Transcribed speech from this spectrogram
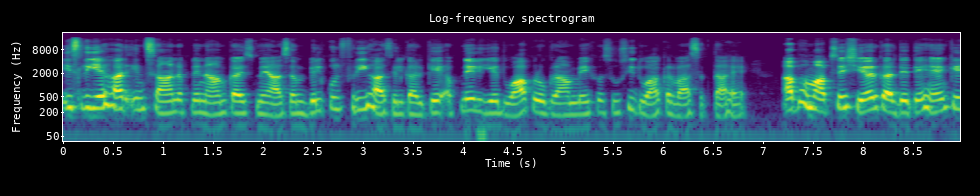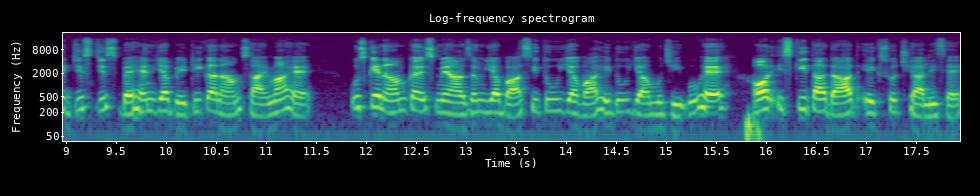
इसलिए हर इंसान अपने नाम का इसमें आज़म बिल्कुल फ्री हासिल करके अपने लिए दुआ प्रोग्राम में खसूसी दुआ करवा सकता है। अब हम आपसे शेयर कर देते हैं कि जिस जिस बहन या बेटी का नाम साइमा है, उसके नाम का इसमें आज़म या बासितु या वाहिदु या मुजीबू है और इसकी तादाद एक सौ छियालीस है।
